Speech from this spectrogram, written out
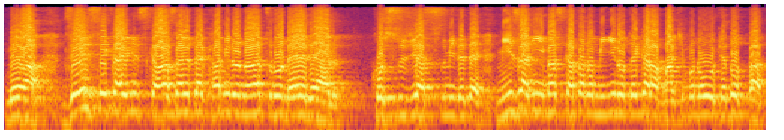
目は全世界に使わされた神の7つの霊である。子羊は進み出て、ミザにいます方の右の手から巻物を受け取った。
